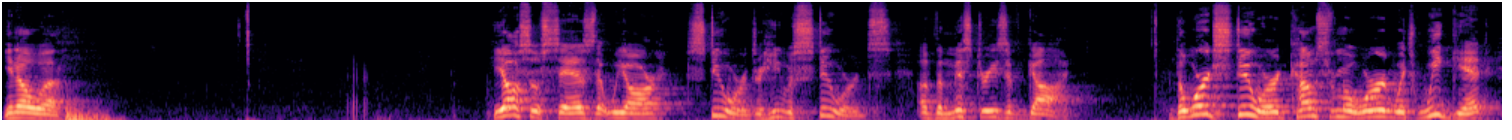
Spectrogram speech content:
You know, uh, he also says that we are stewards, or he was stewards of the mysteries of God. The word steward comes from a word which we get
